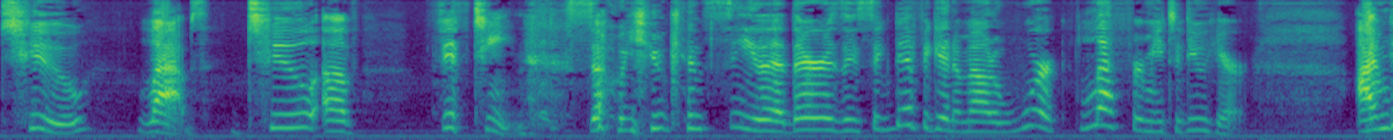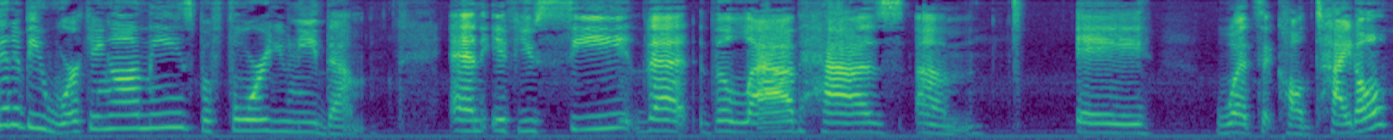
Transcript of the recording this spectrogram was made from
two labs, two of 15. So you can see that there is a significant amount of work left for me to do here. I'm going to be working on these before you need them. And if you see that the lab has um, a, what's it called, title,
